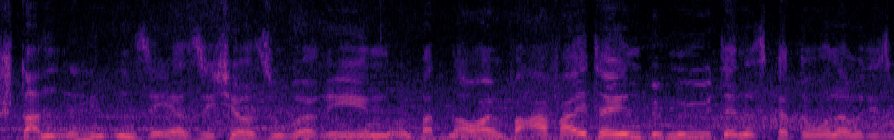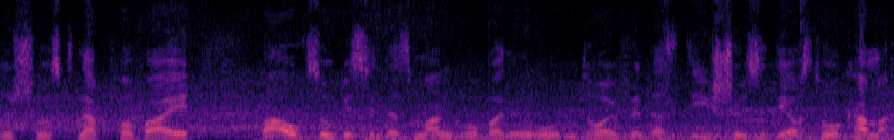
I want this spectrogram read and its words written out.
standen hinten sehr sicher, souverän und Bad Nauheim war weiterhin bemüht. Dennis Cardona mit diesem Schuss knapp vorbei. War auch so ein bisschen das Manko bei den Roten Teufeln, dass die Schüsse, die aufs Tor kamen,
